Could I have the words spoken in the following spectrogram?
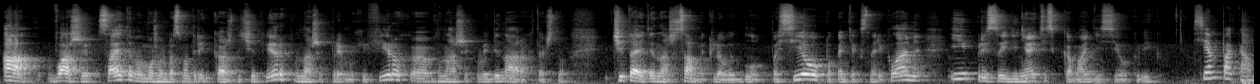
А ваши сайты мы можем рассмотреть каждый четверг в наших прямых эфирах, э, в наших вебинарах. Так что читайте наш самый клевый блог по SEO, по контекстной рекламе и присоединяйтесь к команде SEO Quick. Всем пока!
